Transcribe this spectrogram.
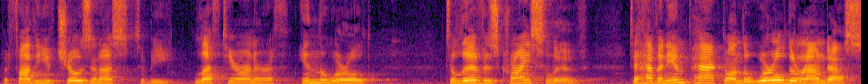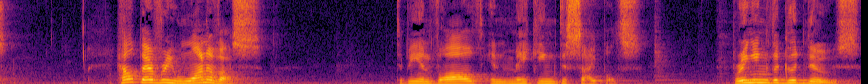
But Father, you've chosen us to be left here on earth in the world to live as Christ lived, to have an impact on the world around us. Help every one of us to be involved in making disciples, bringing the good news,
